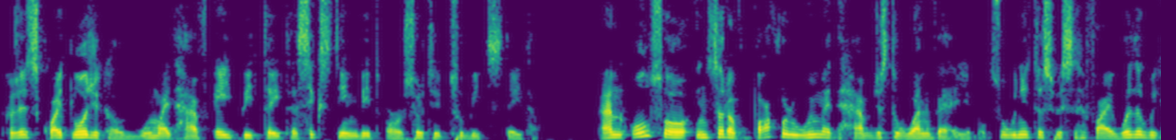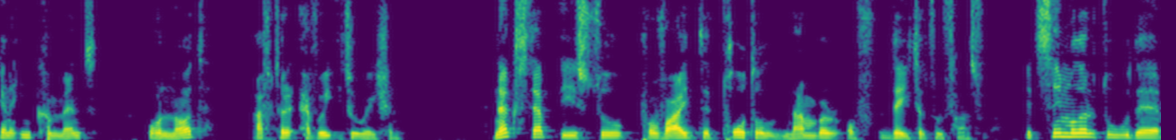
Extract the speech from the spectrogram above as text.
because it's quite logical. We might have 8-bit data, 16-bit or 32-bit data. And also, instead of buffer, we might have just one variable. So we need to specify whether we're going to increment or not after every iteration. Next step is to provide the total number of data to transfer. It's similar to the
